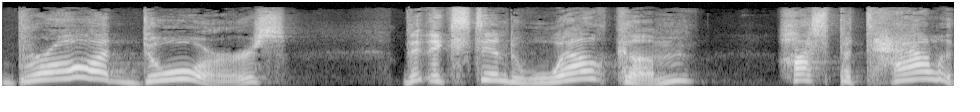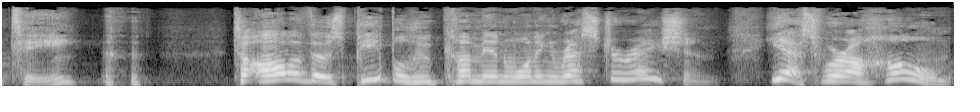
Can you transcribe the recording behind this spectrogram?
broad doors that extend welcome, hospitality to all of those people who come in wanting restoration. Yes, we're a home,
